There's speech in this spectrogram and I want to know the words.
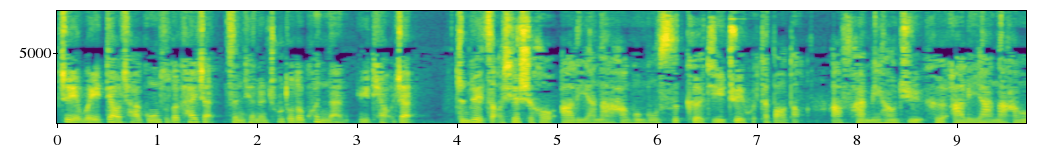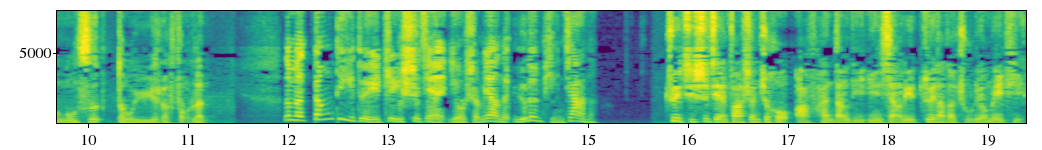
这也为调查工作的开展增添了诸多的困难与挑战。针对早些时候阿里亚纳航空公司客机坠毁的报道，阿富汗民航局和阿里亚纳航空公司都予以了否认。那么，当地对这一事件有什么样的舆论评价呢？坠机事件发生之后，阿富汗当地影响力最大的主流媒体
